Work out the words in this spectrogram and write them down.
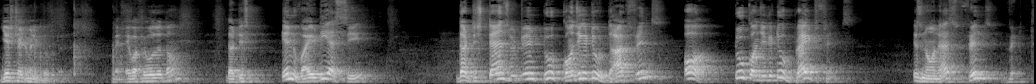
ये स्टेटमेंट लिख दो मैं एक बार फिर बोल देता हूँ। The in Y D S C the distance between two conjugative dark fringe और two conjugative bright fringe is known as fringe width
